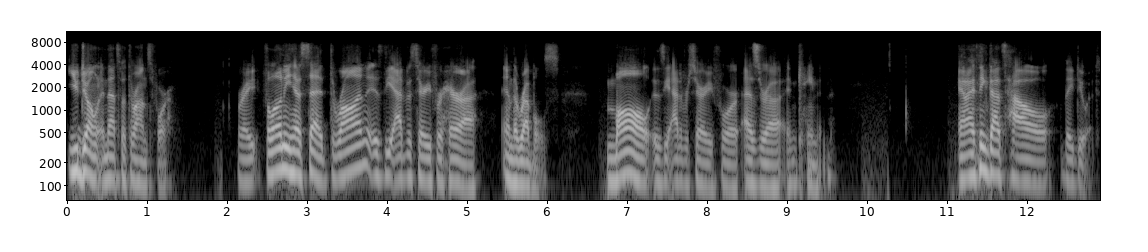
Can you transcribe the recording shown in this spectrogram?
You don't, and that's what Thrawn's for, right? Filoni has said Thrawn is the adversary for Hera and the rebels. Maul is the adversary for Ezra and Kanan. And I think that's how they do it.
